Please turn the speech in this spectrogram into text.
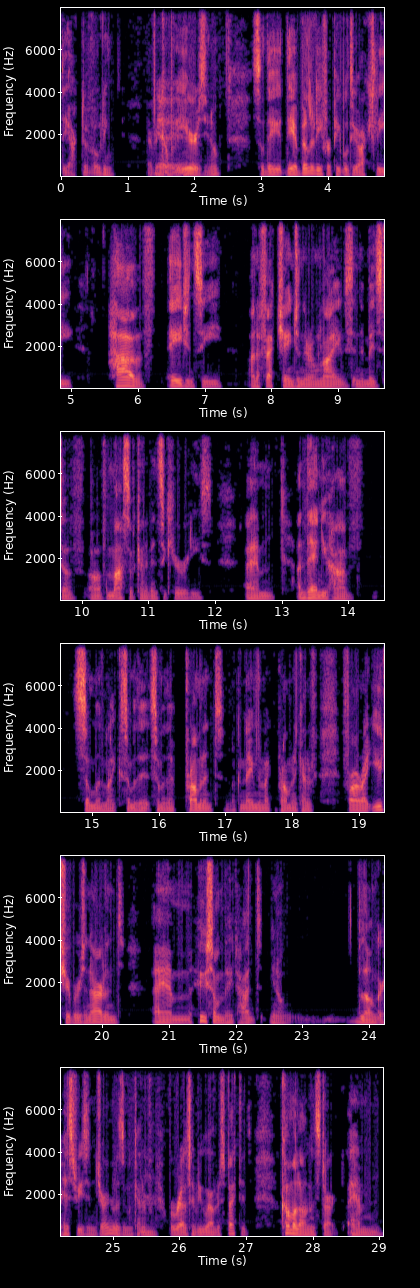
the act of voting every Yeah, couple yeah, of yeah. years, you know. So the the ability for people to actually have agency and affect change in their own lives in the midst of of massive kind of insecurities um and then you have someone like some of the some of the prominent I'm not gonna name them like the prominent kind of far right YouTubers in Ireland um who some had had you know longer histories in journalism and kind of Mm. were relatively well respected come along and start um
